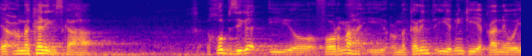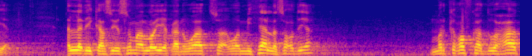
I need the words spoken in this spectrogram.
ee cuno karigiska ahaa. Khubsiga iyo foornaha iyo cuno karinta iyo ninka yaqaana weeyaan. Alladii kaasoo yusma loo yaqaano waa miaal la socdaya marka qofka ad waaad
